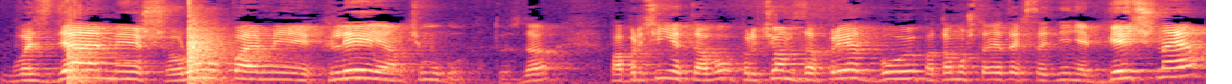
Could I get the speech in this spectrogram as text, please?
гвоздями, шурупами, клеем, чем угодно. То есть, да, по причине того, причем запрет будет, потому что это их соединение вечное,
